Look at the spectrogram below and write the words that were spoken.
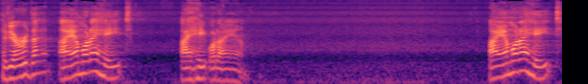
Have you ever heard that? I am what I hate. I hate what I am. I am what I hate.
